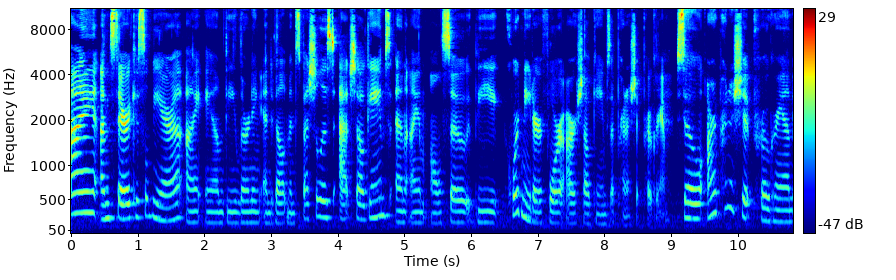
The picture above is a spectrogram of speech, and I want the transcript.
Hi, I'm Sarah Kissel Vieira. I am the Learning and Development Specialist at Schell Games, and I am also the coordinator for our Schell Games Apprenticeship Program. So, our apprenticeship program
